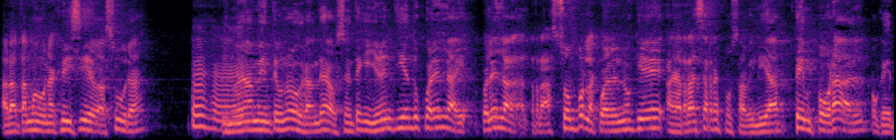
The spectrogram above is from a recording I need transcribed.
Ahora estamos en una crisis de basura. Y nuevamente uno de los grandes ausentes que yo no entiendo cuál es, la, cuál es la razón por la cual él no quiere agarrar esa responsabilidad temporal, porque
